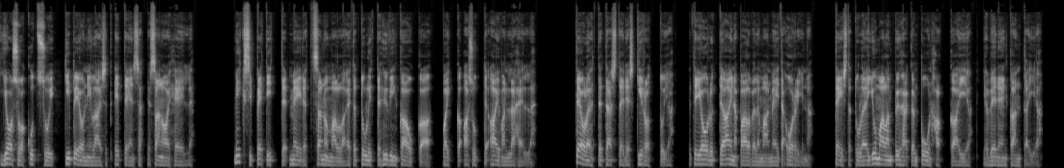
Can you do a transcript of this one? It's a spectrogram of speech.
Joosua kutsui kipeonilaiset eteensä ja sanoi heille, Miksi petitte meidät sanomalla, että tulitte hyvin kaukaa, vaikka asutte aivan lähellä? Te olette tästä edes kirottuja, ja te joudutte aina palvelemaan meitä orina. Teistä tulee Jumalan pyhäkön puunhakkaajia ja veden kantajia.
